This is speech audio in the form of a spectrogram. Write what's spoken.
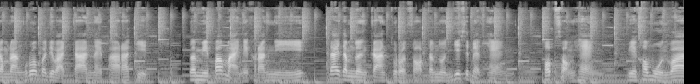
กำลังร่วมปฏิบัติการในภารกิจ โดยมีเป้าหมายในครั้งนี้ ได้ดำเนินการตรวจสอบจำนวน 21 แห่ง พบ 2 แห่ง มีข้อมูลว่า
